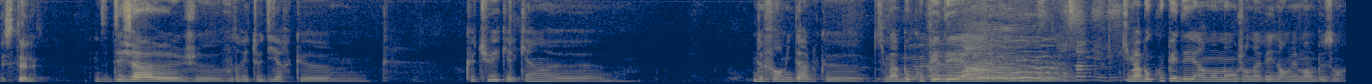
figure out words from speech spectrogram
Estelle, Déjà, euh, je voudrais te dire que, que tu es quelqu'un euh, de formidable, que, qui m'a beaucoup aidé à, qui m'a beaucoup aidé à un moment où j'en avais énormément besoin.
